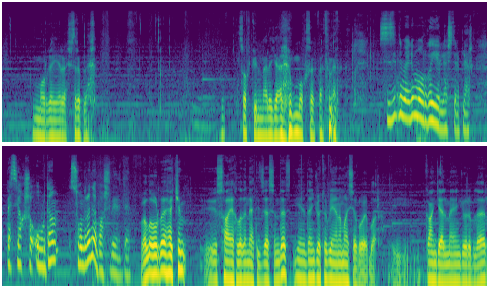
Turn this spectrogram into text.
Morqa yerləşdiriblər. Çox gülməli gəlir bu morq söhbəti mənə. Sizi deməli morqa yerləşdiriblər. Bəs yaxşı, oradan sonra nə baş verdi? Valla orada həkim e, sayıqlığı nəticəsində yenidən götürüb reanimasiya qoyublar. E, Qan gəlməyini görüblər,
